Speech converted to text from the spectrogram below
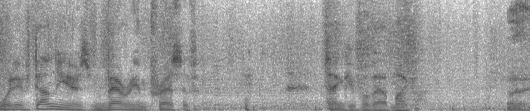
What you've done here is very impressive. Thank you for that, Michael. Hey.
